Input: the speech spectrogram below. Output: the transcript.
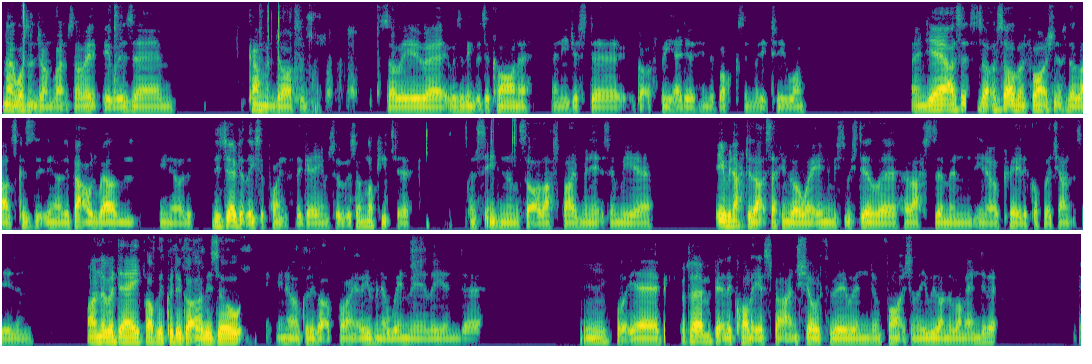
No, it wasn't John Grant. Sorry, it was um, Cameron Dawson. So uh, it was I think it was a corner and he just uh, got a free header in the box and made it two one. And yeah, I was sort of, mm-hmm. sort of unfortunate for the lads because you know they battled well and you know they deserved at least a point for the game. So it was unlucky to concede in the sort of last five minutes, and we uh, even after that second goal went in, we, we still uh, harassed them and you know created a couple of chances. And on another day, probably could have got a result, you know, could have got a point or even a win really. And uh, mm. but yeah, but um, a bit of the quality of Spartan showed through, and unfortunately, we were on the wrong end of it.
